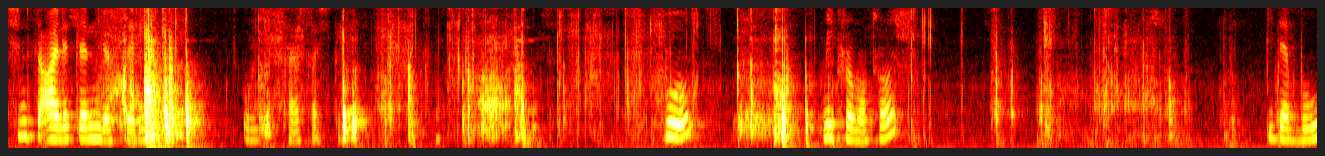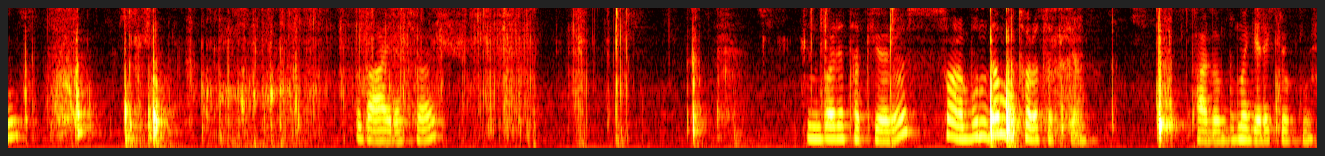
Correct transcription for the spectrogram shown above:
Şimdi size aletlerimi göstereyim. Oy ters açtım. Bu mikromotor. Bir de bu. Bu da aeratör. Bunu böyle takıyoruz. Sonra bunu da motora takacağım. Pardon buna gerek yokmuş.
